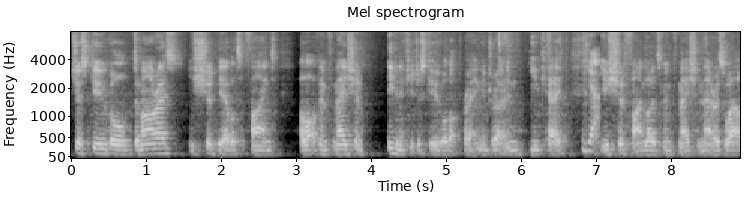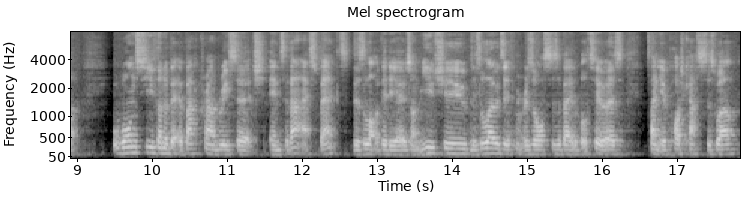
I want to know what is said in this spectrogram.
just Google DMARES, you should be able to find a lot of information. Even if you just Googled operating a drone in UK, Yeah. you should find loads of information there as well. Once you've done a bit of background research into that aspect, there's a lot of videos on YouTube, there's loads of different resources available to us, plenty of podcasts as well.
